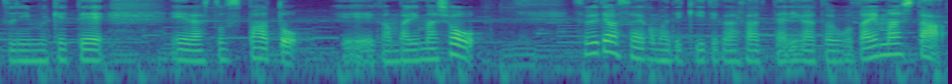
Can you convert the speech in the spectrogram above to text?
末に向けて、えー、ラストスパート、え頑張りましょう。それでは最後まで聞いてくださってありがとうございました。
